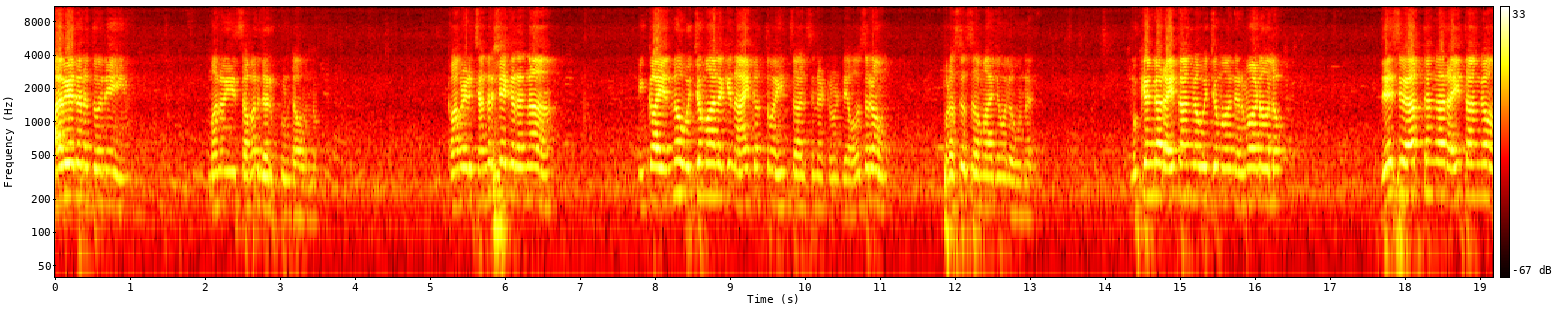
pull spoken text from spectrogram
ఆవేదనతోని మనం ఈ సభను జరుపుకుంటా ఉన్నాం. కామ్రేడ్ చంద్రశేఖర్ అన్న ఇంకా ఎన్నో ఉద్యమాలకి నాయకత్వం వహించాల్సినటువంటి అవసరం ప్రస్తుత సమాజంలో ఉన్నది. ముఖ్యంగా రైతాంగ ఉద్యమ నిర్మాణంలో దేశవ్యాప్తంగా రైతాంగం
